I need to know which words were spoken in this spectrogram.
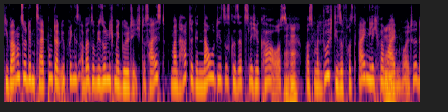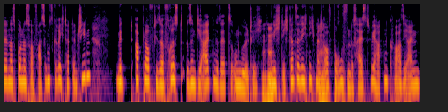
die waren zu dem Zeitpunkt dann übrigens aber sowieso nicht mehr gültig. Das heißt, man hatte genau dieses gesetzliche Chaos, was man durch diese Frist eigentlich vermeiden wollte, denn das Bundesverfassungsgericht hat entschieden, mit Ablauf dieser Frist sind die alten Gesetze ungültig, nichtig. Kannst du dich nicht mehr drauf berufen. Das heißt, wir hatten quasi einen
